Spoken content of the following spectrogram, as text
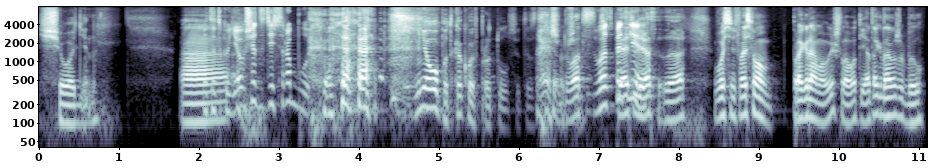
еще один. А ты А, такой, я вообще-то здесь работаю. У меня опыт какой в Pro Tools, ты знаешь? вообще? 20 25 лет. да. В 88-м программа вышла, вот я тогда уже был.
